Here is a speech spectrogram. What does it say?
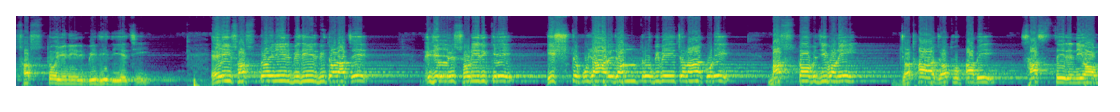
সস্তয়নীর বিধি দিয়েছি। এই সস্তয়নীর বিধির ভিতর আছে নিজের শরীরকে ইষ্ট পূজার যন্ত্র বিবেচনা করে বাস্তব জীবনে যথাযথভাবে স্বাস্থ্যের নিয়ম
